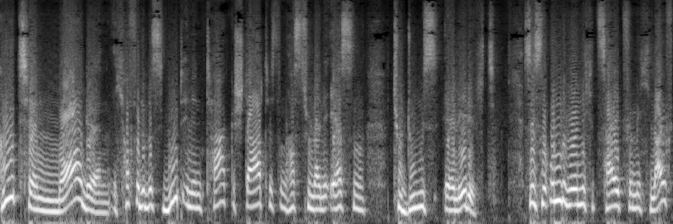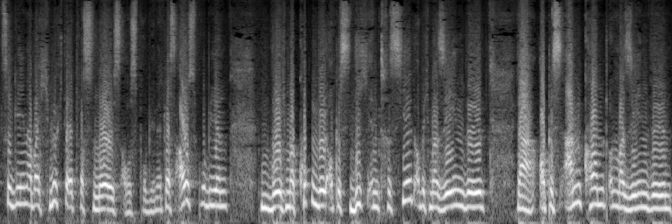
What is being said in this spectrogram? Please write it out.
Guten Morgen. Ich hoffe, du bist gut in den Tag gestartet und hast schon deine ersten To-Dos erledigt. Es ist eine ungewöhnliche Zeit für mich live zu gehen, aber ich möchte etwas Neues ausprobieren. Etwas ausprobieren, wo ich mal gucken will, ob es dich interessiert, ob ich mal sehen will, ja, ob es ankommt und mal sehen will,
